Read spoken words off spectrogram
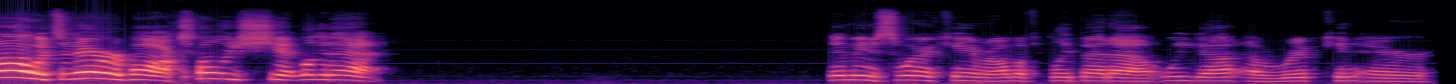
Oh, it's an error box. Holy shit, look at that. Didn't mean to swear in camera. I'm going to have to bleep that out. We got a Ripken error.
